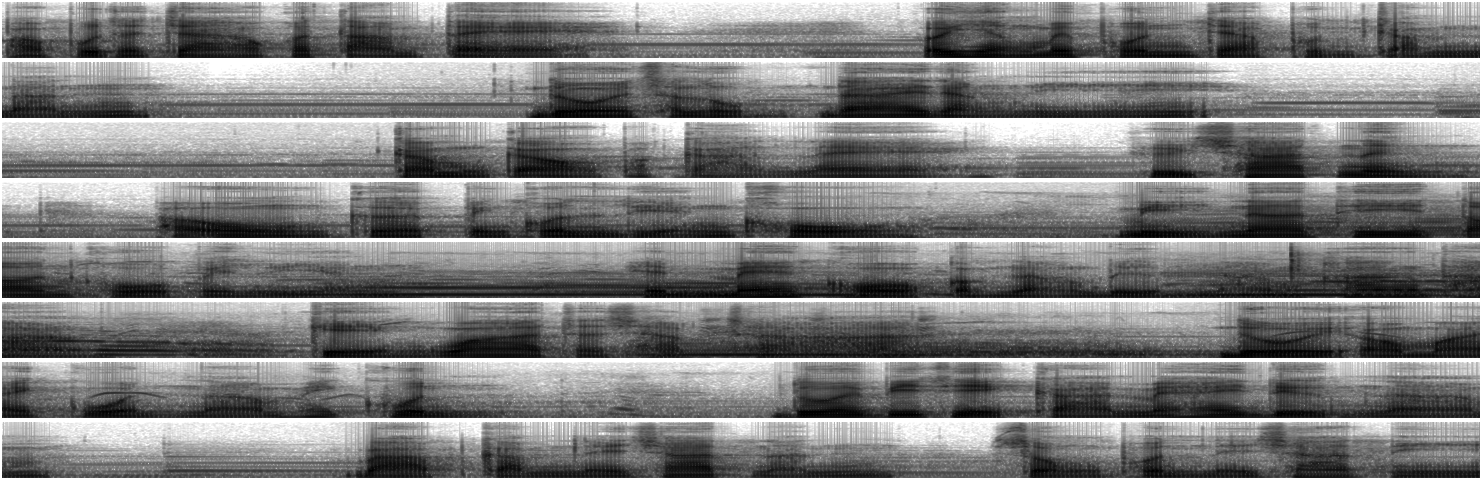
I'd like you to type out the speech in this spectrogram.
พระพุทธเจ้าก็ตามแต่ ก็ยังไม่พ้นจากผลกรรมนั้น โดยสรุปได้ดังนี้ กรรมเก่าประการแรก คือชาติหนึ่ง พระองค์เกิดเป็นคนเลี้ยงโค มีหน้าที่ต้อนโคไปเลี้ยง เห็นแม่โคกำลังดื่มน้ำข้างทาง เกรงว่าจะชักช้า โดยเอาไม้กวนน้ำให้ขุ่นด้วยวิธีการไม่ให้ดื่มน้ำบาปกรรมในชาตินั้นส่งผลในชาตินี้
